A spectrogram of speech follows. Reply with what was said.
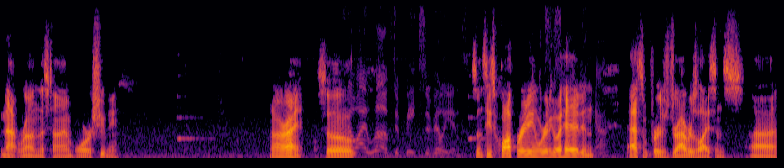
not run this time or shoot me. All right, so I love to beat civilians. since he's cooperating, we're gonna go ahead and ask him for his driver's license. Uh,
